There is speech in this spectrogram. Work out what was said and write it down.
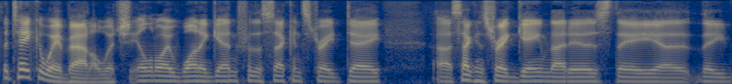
the takeaway battle, which Illinois won again for the second straight day, uh, second straight game. That is, they uh, they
